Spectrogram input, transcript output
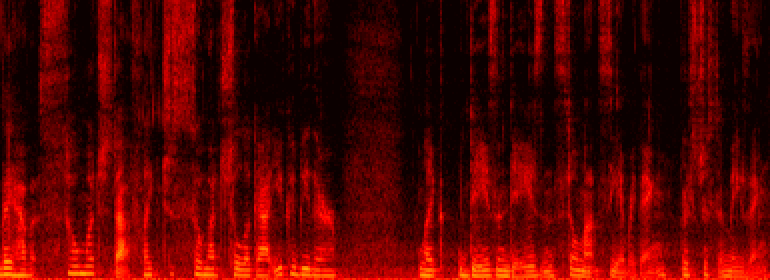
They have so much stuff, like just so much to look at. You could be there like days and days and still not see everything. It's just amazing.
